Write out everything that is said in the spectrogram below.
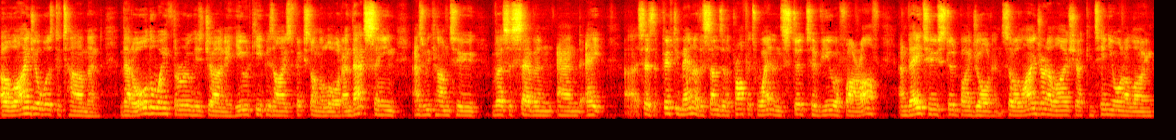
Elijah was determined that all the way through his journey he would keep his eyes fixed on the lord. And that's seen as we come to verses 7 and 8 uh, it says that 50 men of the sons of the prophets went and stood to view afar off and they too stood by Jordan. So Elijah and Elisha continue on alone.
